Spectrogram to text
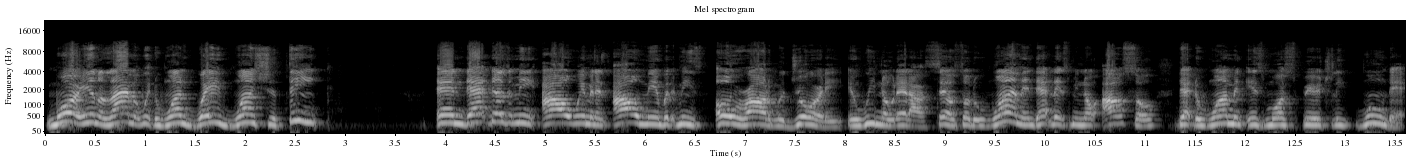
more in alignment with the one way one should think and that doesn't mean all women and all men, but it means overall the majority. And we know that ourselves. So the woman, that lets me know also that the woman is more spiritually wounded.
